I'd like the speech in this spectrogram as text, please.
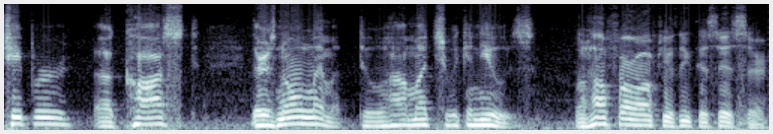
cheaper uh, cost, there's no limit to how much we can use. Well, how far off do you think this is, sir?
